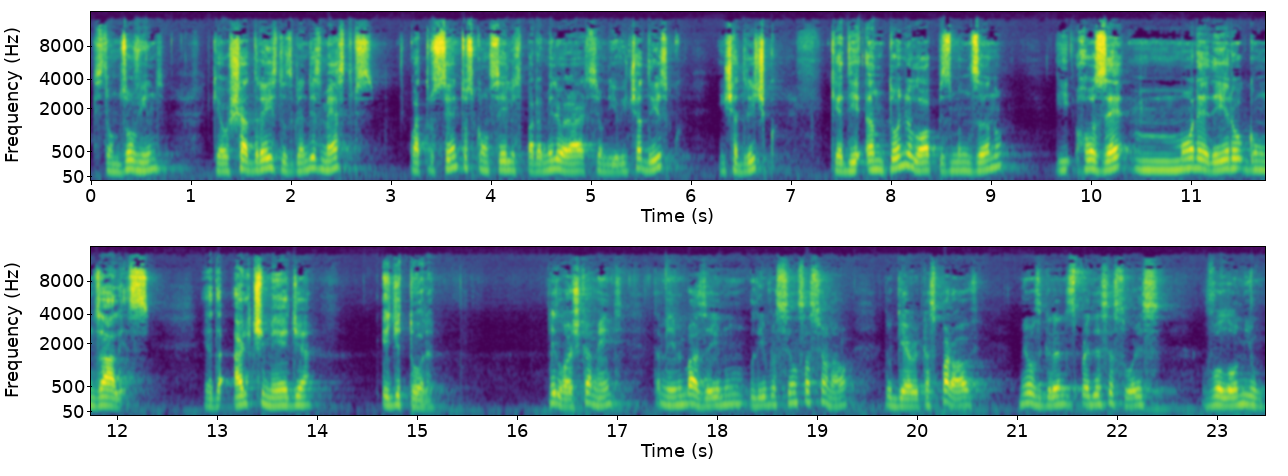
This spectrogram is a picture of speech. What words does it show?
que estão nos ouvindo, que é o Xadrez dos Grandes Mestres, 400 conselhos para melhorar seu nível enxadrístico que é de Antônio Lopes Manzano e José Moreiro Gonzalez, é da Artimédia Editora. E, logicamente, também me baseei num livro sensacional do Gary Kasparov, Meus Grandes Predecessores, volume 1.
